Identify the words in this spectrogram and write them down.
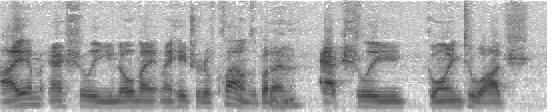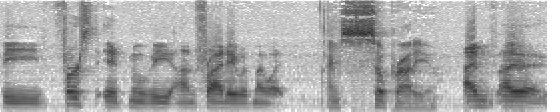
I am actually, you know, my my hatred of clowns, but mm-hmm. I'm actually going to watch the first It movie on Friday with my wife. I'm so proud of you. I'm I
